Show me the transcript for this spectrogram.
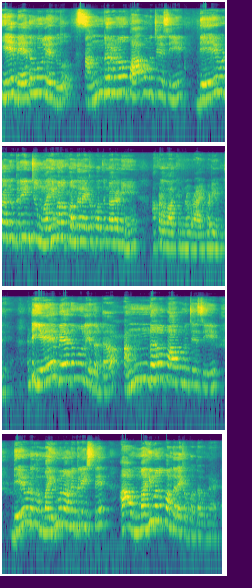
ఏ భేదము లేదు. అందరూ పాపము చేసి దేవుడు అనుగ్రహించు మహిమను పొందలేకపోతున్నారని అక్కడ వాక్యంలో వ్రాయబడి ఉంది. అంటే ఏ భేదము లేదట. అందరూ పాపము చేసి దేవుడు ఒక మహిమను అనుగ్రహిస్తే ఆ మహిమను పొందలేకపోతా ఉన్నారట.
